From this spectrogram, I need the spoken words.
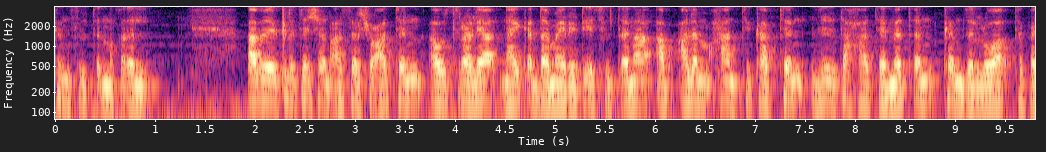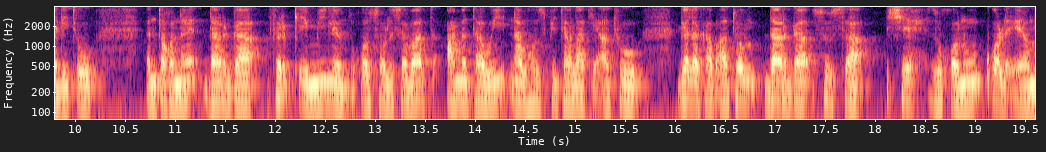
ክንስልጥን ንኽእል ኣብ 217 ኣውስትራልያ ናይ ቀዳማይ ረድኤት ስልጠና ኣብ ዓለም ሓንቲ ካብተን ዝተሓተ መጠን ከም ዘለዋ ተፈሊጡ እንተኾነ ዳርጋ ፍርቂ ሚልዮን ዝቖሰሉ ሰባት ዓመታዊ ናብ ሆስፒታላት ይኣትዉ። ገለ ካብኣቶም ዳርጋ ሱሳ ሽሕ ዝኾኑ ቆልዑ እዮም።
